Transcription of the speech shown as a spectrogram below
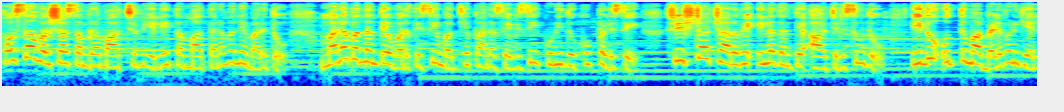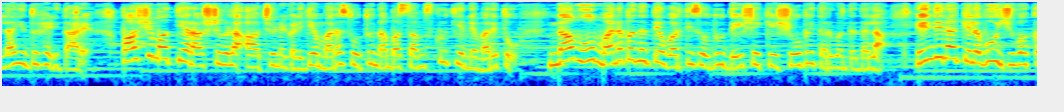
ಹೊಸ ವರ್ಷ ಸಂಭ್ರಮಾಚರಣೆಯಲ್ಲಿ ತಮ್ಮ ತನವನ್ನೇ ಮರೆತು ಮನ ಬಂದಂತೆ ವರ್ತಿಸಿ ಮದ್ಯಪಾನ ಸೇವಿಸಿ ಕುಣಿದು ಕುಪ್ಪಳಿಸಿ ಶಿಷ್ಟಾಚಾರವೇ ಇಲ್ಲದಂತೆ ಆಚರಿಸುವುದು ಇದು ಉತ್ತಮ ಬೆಳವಣಿಗೆಯಲ್ಲ ಎಂದು ಹೇಳಿದ್ದಾರೆ. ಪಾಶ್ಚಿಮಾತ್ಯ ರಾಷ್ಟ್ರಗಳ ಆಚರಣೆಗಳಿಗೆ ಮನಸೋತು ನಮ್ಮ ಸಂಸ್ಕೃತಿಯನ್ನೇ ಮರೆತು ನಾವು ಮನಬಂದಂತೆ ವರ್ತಿಸೋದು ದೇಶಕ್ಕೆ ಶೋಭೆ ತರುವಂತದ್ದಲ್ಲ ಹಿಂದಿನ ಕೆಲವು ಯುವಕ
